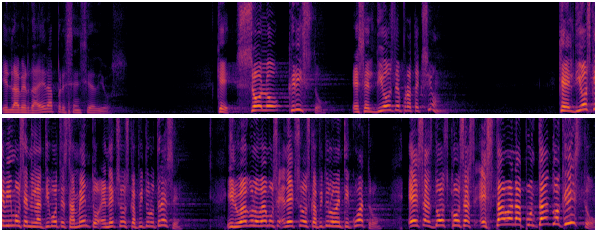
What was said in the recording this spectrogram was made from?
es la verdadera presencia de Dios. Que solo Cristo es el Dios de protección. Que el Dios que vimos en el Antiguo Testamento, en Éxodo capítulo 13, y luego lo vemos en Éxodo capítulo 24, esas dos cosas estaban apuntando a Cristo.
